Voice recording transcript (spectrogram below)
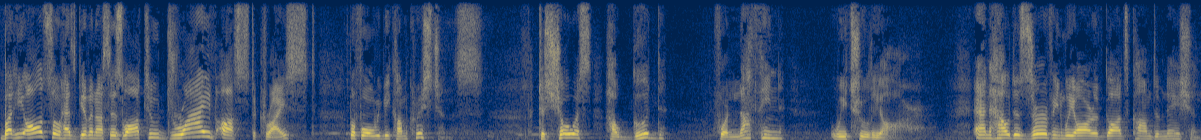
but He also has given us His law to drive us to Christ before we become Christians, to show us how good for nothing we truly are, and how deserving we are of God's condemnation,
